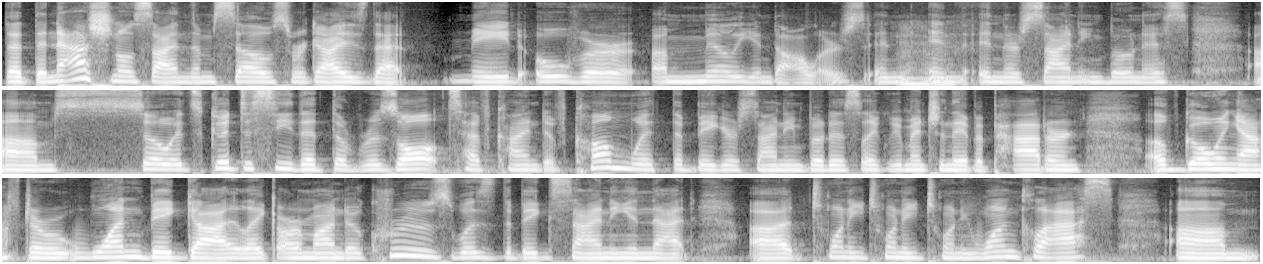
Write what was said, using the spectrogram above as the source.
that the Nationals signed themselves were guys that made over a million dollars in, Mm-hmm. in, in their signing bonus. Um, so it's good to see that the results have kind of come with the bigger signing bonus. Like we mentioned, they have a pattern of going after one big guy, like Armando Cruz was the big signing in that uh, 2020-21 class. Um,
